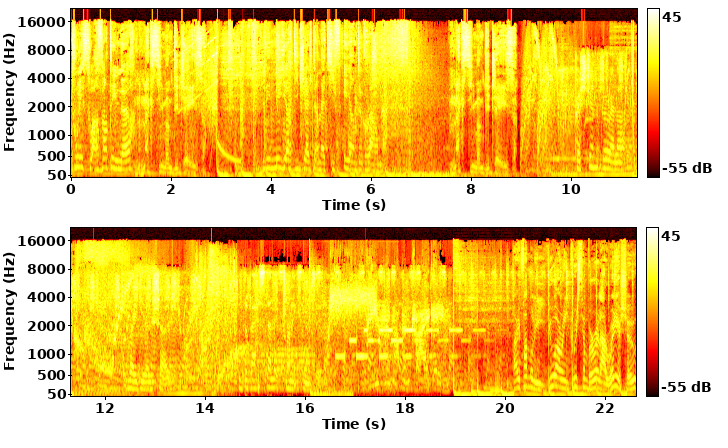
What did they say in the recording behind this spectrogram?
Tous les soirs 21h, Maximum DJs. Les meilleurs DJs alternatifs et underground. Maximum DJs. Christian Varela Radio Show. The best electronic music. Hi family, you are in Cristian Varela Radio Show,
